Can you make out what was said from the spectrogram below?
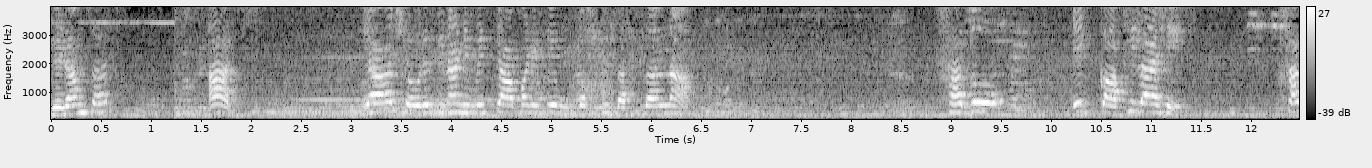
गेडाम सर आज या शौर्य दिनानिमित्त आपण इथे उपस्थित असताना हा जो एक काफिला आहे हा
